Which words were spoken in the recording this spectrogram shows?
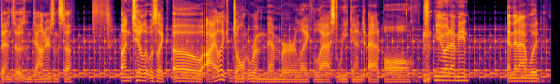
benzos and downers and stuff until it was like, oh, I like don't remember like last weekend at all. you know what I mean? And then I would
